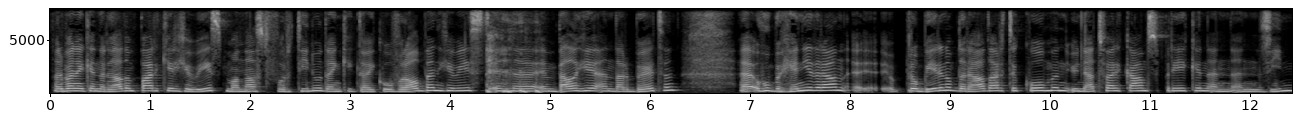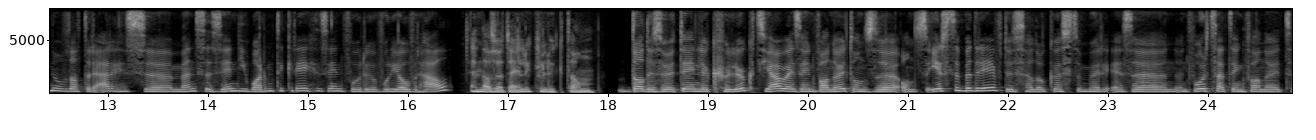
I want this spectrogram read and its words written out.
Daar ben ik inderdaad een paar keer geweest, maar naast Fortino denk ik dat ik overal ben geweest in, uh, in België en daarbuiten. Uh, hoe begin je eraan? Uh, proberen op de radar te komen, je netwerk aanspreken en, en zien of dat er ergens mensen zijn die warm te krijgen zijn voor, voor jouw verhaal. En dat is uiteindelijk gelukt dan? Dat is uiteindelijk gelukt. Ja, wij zijn vanuit onze, ons eerste bedrijf, dus Hello Customer is een, een voortzetting vanuit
